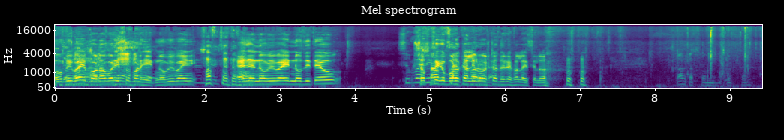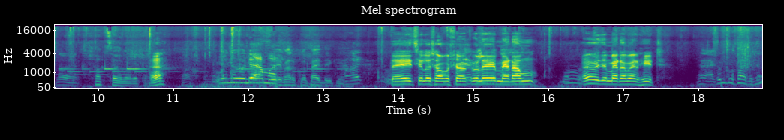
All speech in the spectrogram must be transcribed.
নবী ভাই বরাবরই সুপার হিট। নবী ভাই এই যে নবী ভাই নদীতেও সব থেকে বড় কালী মাছটা ধরে ফেলাইছিল। হ্যাঁ ওই যে ওইটা আমার এবার কোথায় দেখি? তো এই ছিল সর্বসকলে ম্যাডাম ওই যে ম্যাডামের হিট হ্যাঁ এখন কোথায় দেখেন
